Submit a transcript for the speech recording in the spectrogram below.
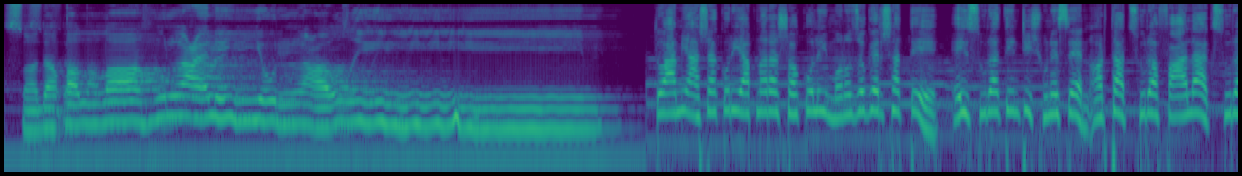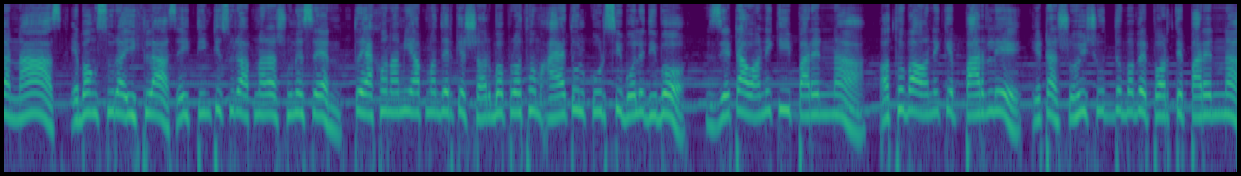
صدق الله العلي العظيم তো আমি আশা করি আপনারা সকলেই মনোযোগের সাথে এই সুরা তিনটি শুনেছেন অর্থাৎ সুরা ফালাক সুরা নাস এবং সুরা ইখলাস এই তিনটি সুরা আপনারা শুনেছেন তো এখন আমি আপনাদেরকে সর্বপ্রথম আয়াতুল কুরসি বলে দিব যেটা অনেকেই পারেন না, অথবা অনেকে পারলে এটা সহিশুদ্ধভাবে পড়তে পারেন না,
